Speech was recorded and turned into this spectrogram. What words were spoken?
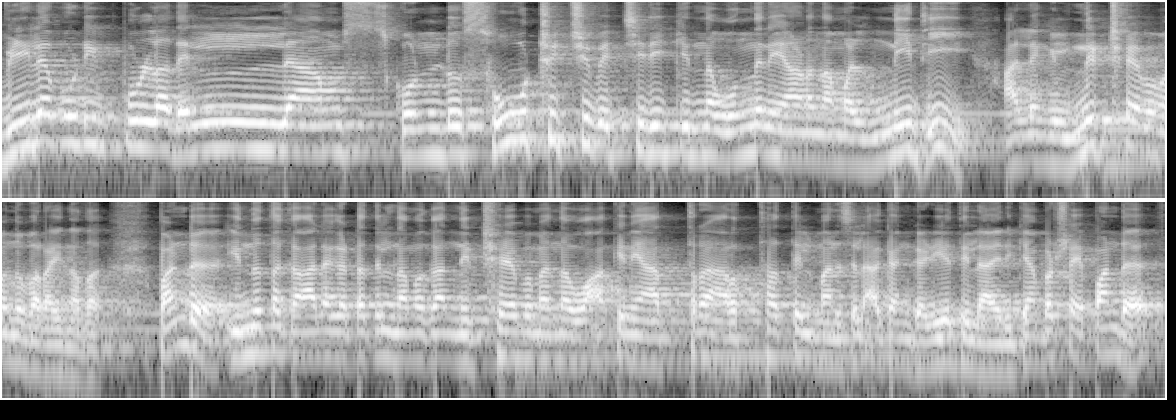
വിലപിടിപ്പുള്ളതെല്ലാം കൊണ്ട് സൂക്ഷിച്ചു വെച്ചിരിക്കുന്ന ഒന്നിനെയാണ് നമ്മൾ നിധി അല്ലെങ്കിൽ നിക്ഷേപം എന്ന് പറയുന്നത്. പണ്ട് ഇന്നത്തെ കാലഘട്ടത്തിൽ നമുക്ക് ആ നിക്ഷേപം എന്ന വാക്കിനെ അത്ര അർത്ഥത്തിൽ മനസ്സിലാക്കാൻ കഴിയത്തില്ലായിരിക്കാം. പക്ഷേ പണ്ട്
